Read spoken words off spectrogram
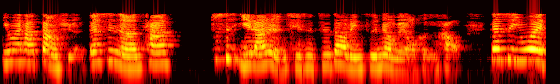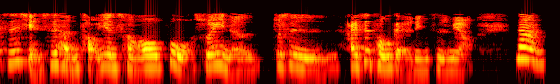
因为他当选，但是呢，他就是宜兰人其实知道林之妙没有很好，但是因为之前是很讨厌陈欧破，所以呢，就是还是投给了林之妙。那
